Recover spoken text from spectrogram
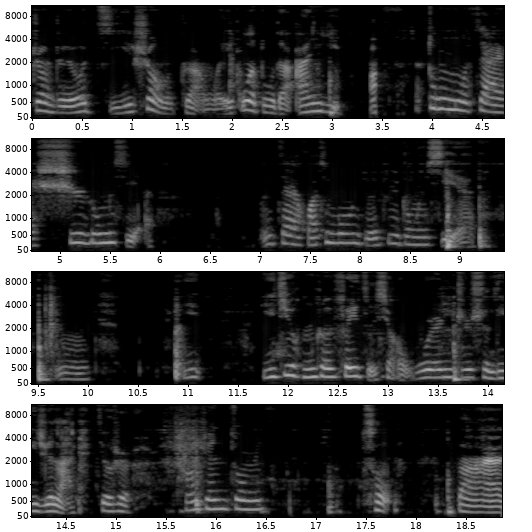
政治由极盛转为过度的安逸。啊杜牧在诗中写，在《华清宫绝句》中写，嗯，一一骑红尘妃子笑，无人知是荔枝来，就是唐玄宗从。把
